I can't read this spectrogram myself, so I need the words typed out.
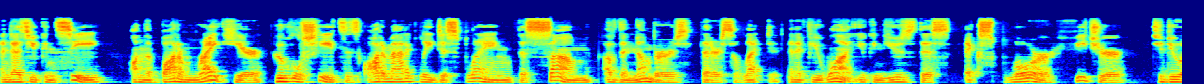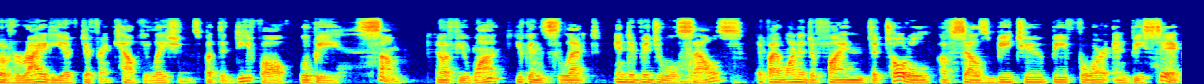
And as you can see, on the bottom right here, Google Sheets is automatically displaying the sum of the numbers that are selected. And if you want, you can use this Explore feature to do a variety of different calculations, but the default will be sum. Now, if you want, you can select individual cells. If I wanted to find the total of cells B2, B4, and B6,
